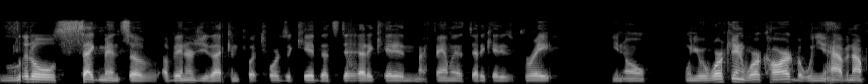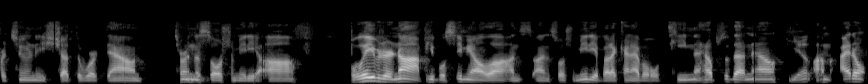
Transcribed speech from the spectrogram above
little segments of of energy that I can put towards a kid that's dedicated and my family that's dedicated is great. You know, when you're working, work hard, but when you have an opportunity, shut the work down, turn the Mm. social media off. Believe it or not, people see me a lot on on social media, but I kind of have a whole team that helps with that now. Yep. I'm, I don't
